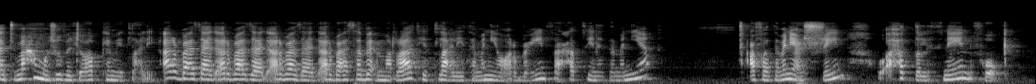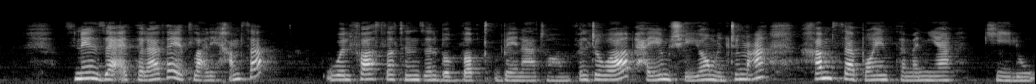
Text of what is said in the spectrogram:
أجمعهم وأشوف الجواب كم يطلع لي أربعة زائد أربعة زائد أربعة زائد أربعة سبع مرات يطلع لي ثمانية وأربعين فأحط هنا ثمانية عفوا ثمانية وعشرين وأحط الاثنين فوق اثنين زائد ثلاثة يطلع لي خمسة والفاصلة تنزل بالضبط بيناتهم. فالجواب حيمشي يوم الجمعة خمسة point ثمانية كيلو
